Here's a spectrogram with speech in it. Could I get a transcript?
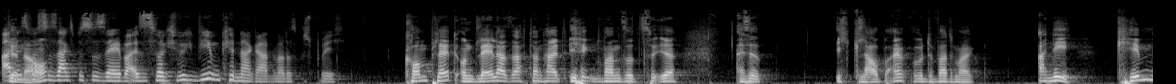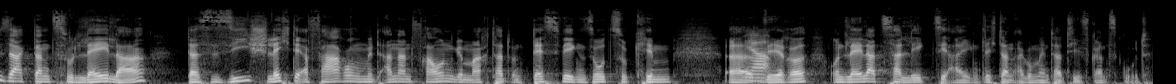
Alles, Genau. was du sagst, bist du selber. Also es ist wirklich, wirklich wie im Kindergarten war das Gespräch. Komplett und Leila sagt dann halt irgendwann so zu ihr, also ich glaube, warte mal, ah nee, Kim sagt dann zu Leila, dass sie schlechte Erfahrungen mit anderen Frauen gemacht hat und deswegen so zu Kim äh, Ja. wäre und Leila zerlegt sie eigentlich dann argumentativ ganz gut.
